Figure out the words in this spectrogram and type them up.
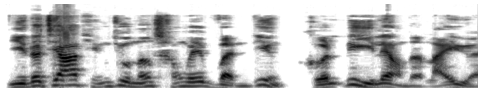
你的家庭就能成为稳定和力量的来源。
